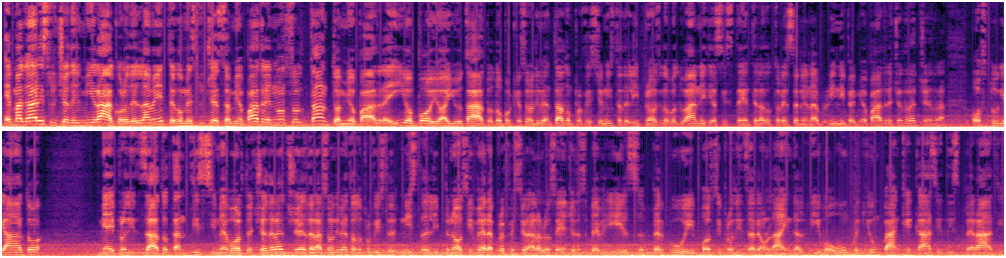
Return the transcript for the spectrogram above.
E magari succede il miracolo della mente come è successo a mio padre e non soltanto a mio padre. Io poi ho aiutato, dopo che sono diventato un professionista dell'ipnosi, dopo due anni di assistente, la dottoressa Nina Brunini per mio padre, eccetera, eccetera, ho studiato mi ha ipnotizzato tantissime volte, eccetera, eccetera. Sono diventato professionista dell'ipnosi vera e professionale a Los Angeles, Beverly Hills, per cui posso ipnotizzare online, dal vivo, ovunque, chiunque, anche casi disperati.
